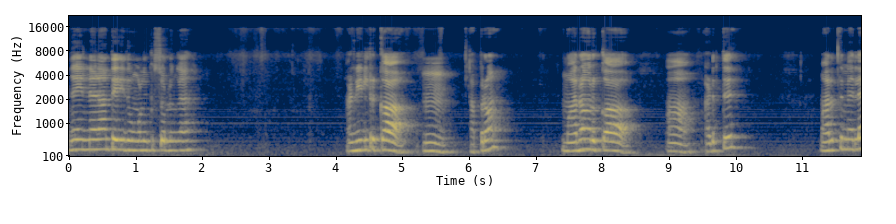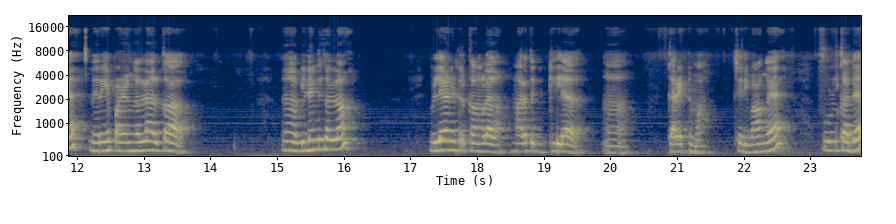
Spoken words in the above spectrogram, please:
என்னெல்லாம் தெரியுது உங்களுக்கு சொல்லுங்க. அணில் இருக்கா? ம். அப்புறம் மரம் இருக்கா? ஆ அடுத்து மரத்து மேலே நிறைய பழங்கள்லாம் இருக்கா? ஆ விலங்குகள்லாம் விளையாண்டுட்டு இருக்காங்களா? மரத்துக்கு கீழே. ஆ கரெக்டுமா சரி வாங்க. ஃபுல் கதை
